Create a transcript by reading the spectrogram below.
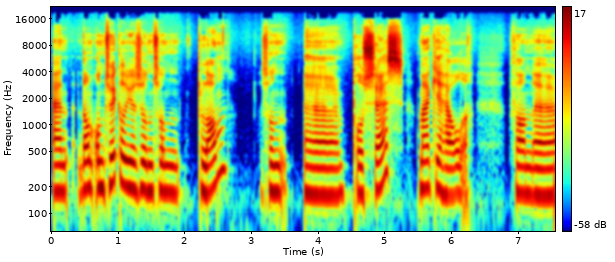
En dan ontwikkel je zo'n zo'n plan, zo'n uh, proces maak je helder. Van, uh,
